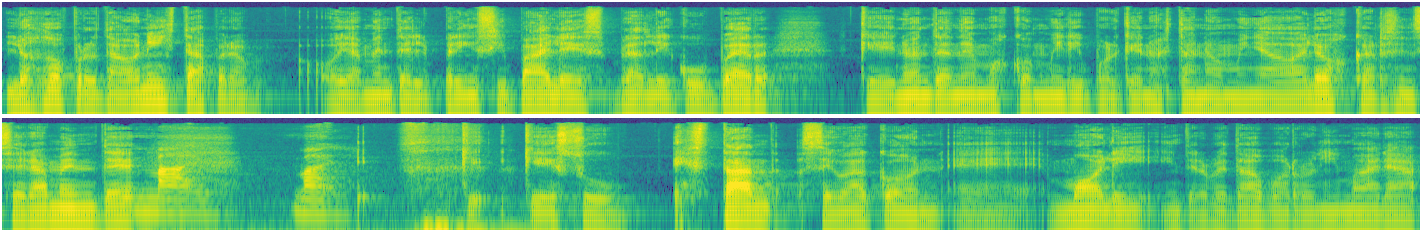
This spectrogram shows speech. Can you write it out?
los dos protagonistas, pero obviamente el principal es Bradley Cooper, que no entendemos con Millie por qué no está nominado al Oscar, sinceramente. Mal, mal. Que, que su stand se va con eh, Molly, interpretado por Ronnie Mara,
